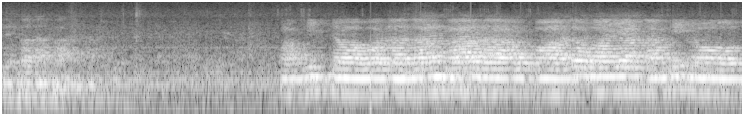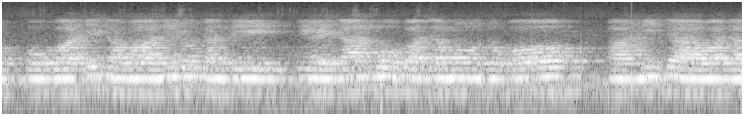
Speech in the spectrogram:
เดี๋ยวนไปรับอภิจาวตาดังการาอุปาตวายตัมมิโนอุปาจิตวานิรุกันติเตจังโมปัจโมตุโคอานิจาวตา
